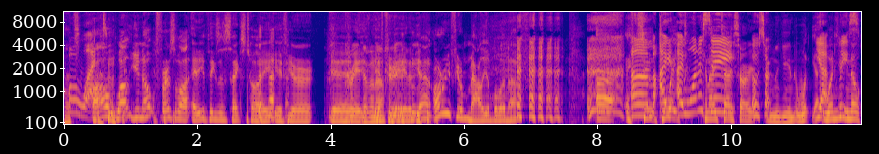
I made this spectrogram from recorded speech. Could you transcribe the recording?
Oh well, you know, first of all, anything's a sex toy if you're uh, Creative if enough. creative, yeah, or if you're malleable enough. Uh, Um, to I- I wanna can I say- tell- sorry, oh, sorry. Negin, when, Yeah, when you, you please. know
